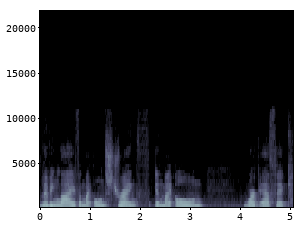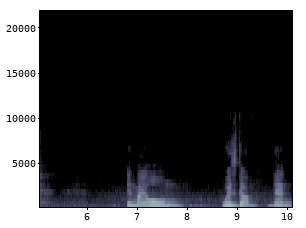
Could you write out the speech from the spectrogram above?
living life in my own strength, in my own work ethic, in my own wisdom, then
